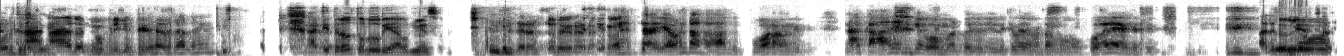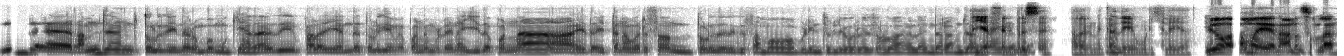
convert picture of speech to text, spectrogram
ஒரிஜினல் நான் நான் ஏதோ டூப்ளிகேட் அதனால அஞ்சு தடவை தொழுவுறியா? உண்மையை சொல்லு. தடவை சொல்லுகிறேன் எவன்டா போறான் அங்கிட்டு. நான் காலேஜுக்கே போக மாட்டேன். எதுக்கெல்லாம் எவன்டா போவோம் போறேன் இந்த ரம்ஜான் தொழுகை தான் ரொம்ப முக்கியம் அதாவது பல எந்த தொழுகையுமே பண்ண முடியலன்னா இதை பண்ணா ஏதோ இத்தனை வருஷம் தொழுததுக்கு சமம் அப்படின்னு சொல்லி ஒரு சொல்லுவாங்கல்ல இந்த ரம்ஜான் ஐயா அவர் என்ன கதையே முடிக்கலையா ஐயோ ஆமா ஐயா நானும் சொல்லாம.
